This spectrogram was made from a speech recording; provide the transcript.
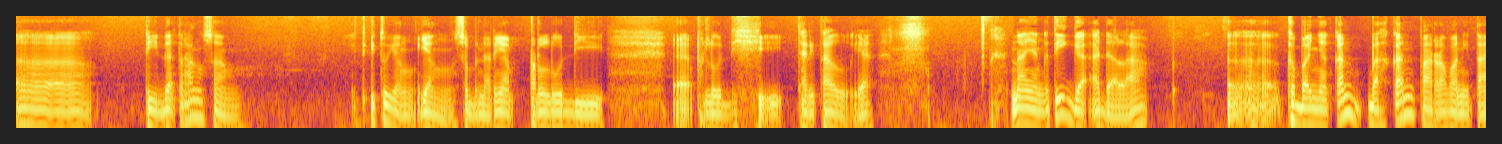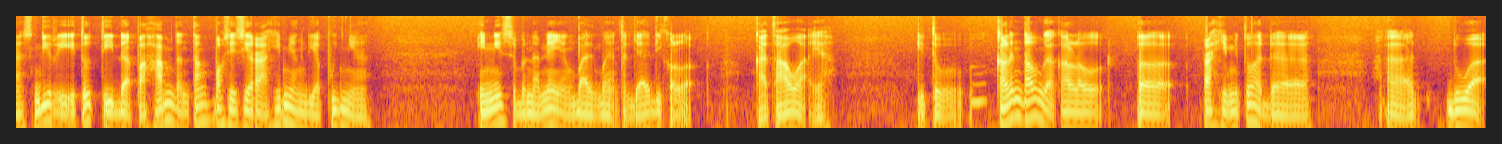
eh, tidak terangsang. It- Itu yang yang sebenarnya perlu di eh, perlu dicari tahu ya. Nah, yang ketiga adalah eh, kebanyakan bahkan para wanita sendiri itu tidak paham tentang posisi rahim yang dia punya. Ini sebenarnya yang paling banyak terjadi kalau kata awak ya. Gitu. Kalian tahu nggak kalau eh, rahim itu ada eh, dua,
